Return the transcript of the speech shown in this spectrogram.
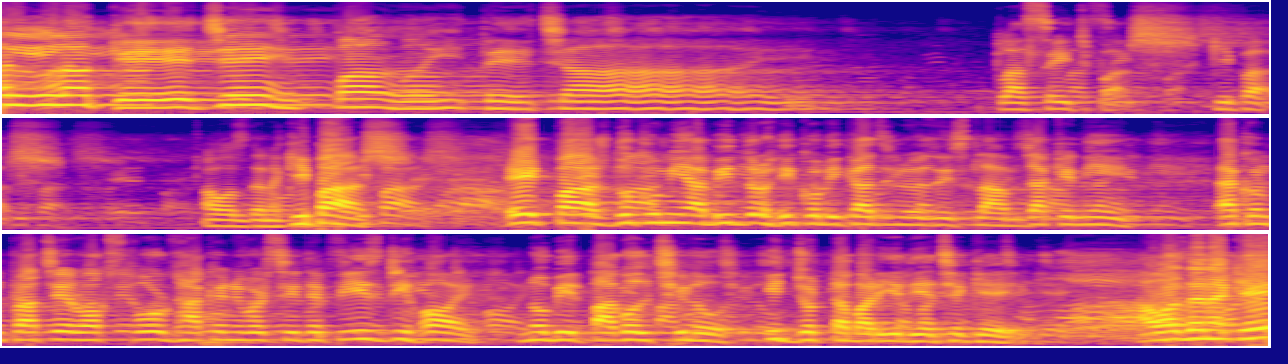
আল্লাহকে যে পাইতে চাই ক্লাস এইট পাস কি পাস আওয়াজ দেনা কি পাস এইট পাস দুকুমিয়া বিদ্রোহী কবি কাজী নজরুল ইসলাম যাকে নিয়ে এখন প্রাচ্যের অক্সফোর্ড ঢাকা ইউনিভার্সিটিতে পিএইচডি হয় নবীর পাগল ছিল ইজ্জতটা বাড়িয়ে দিয়েছে কে? আওয়াজ দেনা কে?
